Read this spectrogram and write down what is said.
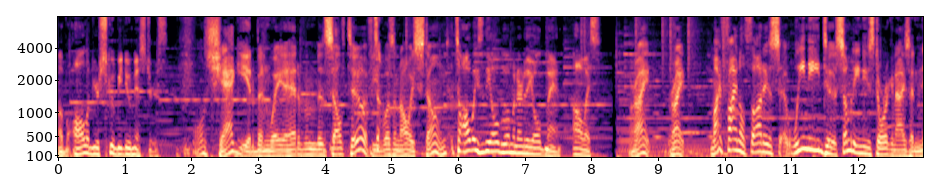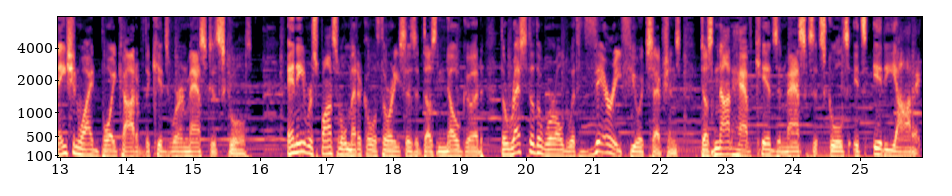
of all of your Scooby Doo mysteries. Well, Shaggy had been way ahead of himself, too, if he wasn't always stoned. It's always the old woman or the old man. Always. Right, right. My final thought is uh, we need to, somebody needs to organize a nationwide boycott of the kids wearing masks at schools. Any responsible medical authority says it does no good. The rest of the world, with very few exceptions, does not have kids in masks at schools. It's idiotic.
